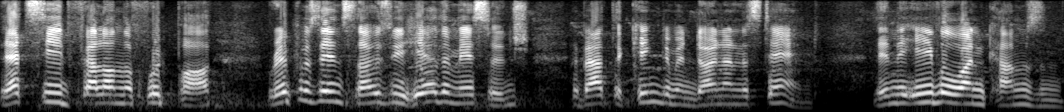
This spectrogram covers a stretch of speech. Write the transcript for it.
That seed fell on the footpath, represents those who hear the message about the kingdom and don't understand. Then the evil one comes and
